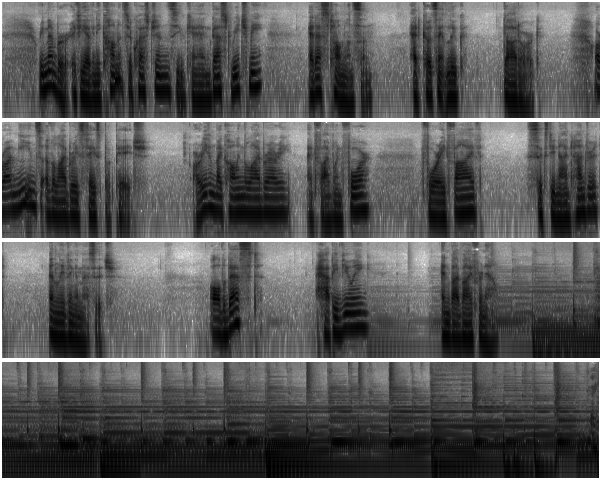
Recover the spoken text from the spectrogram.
Remember, if you have any comments or questions, you can best reach me at stomlinson at cotestluc.org or by means of the library's Facebook page, or even by calling the library at 514 485 6900 and leaving a message. All the best, happy viewing, and bye bye for now.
